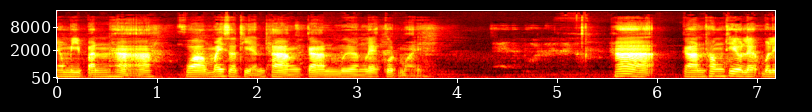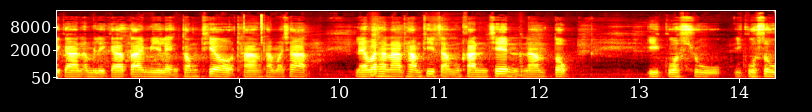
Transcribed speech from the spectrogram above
ยังมีปัญหาความไม่เสถียรทางการเมืองและกฎหมาย 5. การท่องเที่ยวและบริการอเมริกาใต้มีแหล่งท่องเที่ยวทางธรรมชาติ และวัฒนธรรมที่สำคัญ เช่น น้ำตกอีกัวซูอีกัวซู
